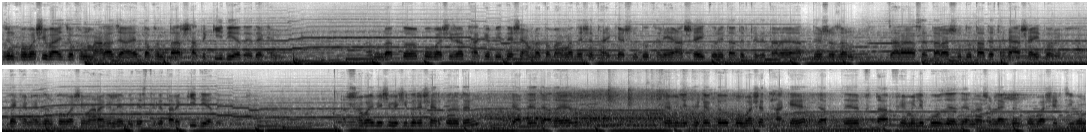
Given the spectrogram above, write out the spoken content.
একজন প্রবাসী ভাই যখন মারা যায়, তখন তার সাথে কি দিয়ে দেয় দেখেন। আমরা তো প্রবাসীরা থাকে বিদেশে, আমরা তো বাংলাদেশে থাইকে শুধু খালি আশাই করি তাদের থেকে। তারা আত্মীয় স্বজন যারা আছে, তারা শুধু তাদের থেকে আশাই করে। দেখেন, একজন প্রবাসী মারা গেলে বিদেশ থেকে তারা কি দিয়ে দেয়? আর সবাই বেশি বেশি করে শেয়ার করে দেন, যাতে যাদের ফ্যামিলি থেকে কেউ প্রবাসে থাকে, যাতে তার ফ্যামিলি বোঝে যে আসলে একজন প্রবাসীর জীবন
